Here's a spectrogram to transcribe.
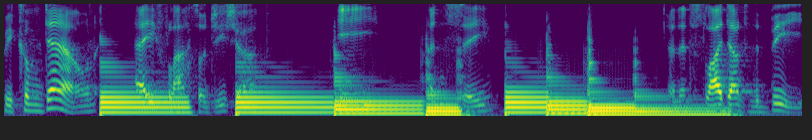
we come down A flat or G sharp, E slide down to the B.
